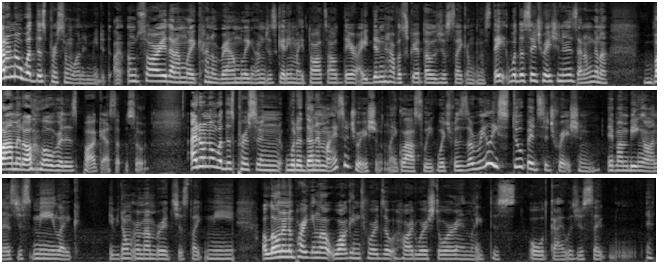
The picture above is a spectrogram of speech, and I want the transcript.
I don't know what this person wanted me to do. I'm sorry that I'm like kind of rambling. I'm just getting my thoughts out there. I didn't have a script. I was just like, I'm going to state what the situation is and I'm going to vomit all over this podcast episode. I don't know what this person would have done in my situation, like last week, which was a really stupid situation, if I'm being honest. Just me, like, if you don't remember, it's just like me alone in a parking lot walking towards a hardware store, and like this old guy was just like, it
